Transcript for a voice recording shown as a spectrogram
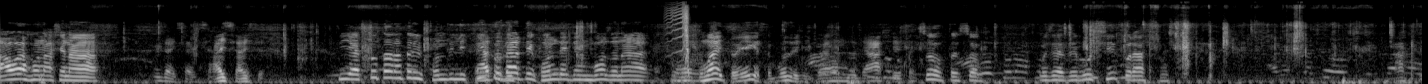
তাও এখন আসে না। আইছে আইছে আইছে তুই এত তাড়াতাড়ি ফোন দিলি কি এত তাড়াতাড়ি ফোন দিয়ে তুমি বোঝো না। তোমায় তো এই গেছে বুঝেছি এখন যদি আসে। চল তো চল। বুঝে যাই বসছি পরে আসব। আসে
